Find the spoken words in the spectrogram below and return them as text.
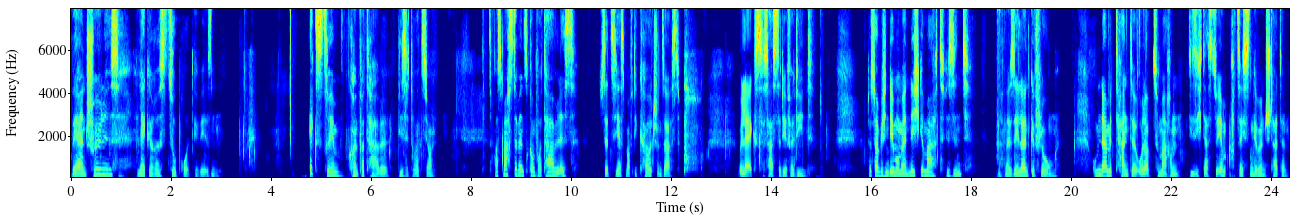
wäre ein schönes, leckeres Zubrot gewesen extrem komfortabel, die Situation. Was machst du, wenn es komfortabel ist? Setzt dich erstmal auf die Couch und sagst, relax, das hast du dir verdient. Das habe ich in dem Moment nicht gemacht. Wir sind nach Neuseeland geflogen, um da mit Tante Urlaub zu machen, die sich das zu ihrem 80. gewünscht hatte.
